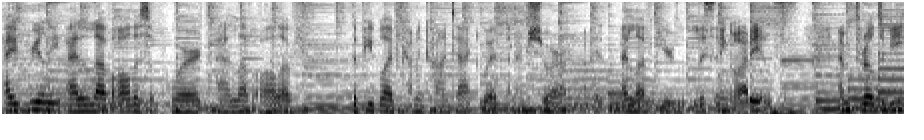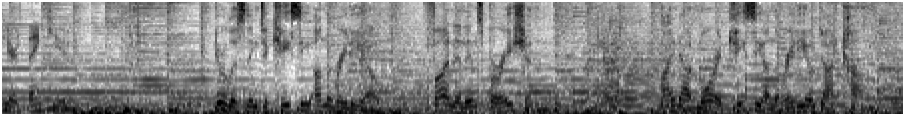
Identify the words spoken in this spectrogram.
I really I love all the support. I love all of the people I've come in contact with, and I'm sure I, I love your listening audience. I'm thrilled to be here. Thank you. You're listening to Kacey on the Radio. Fun and inspiration. Find out more at KaceyOnTheRadio.com.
